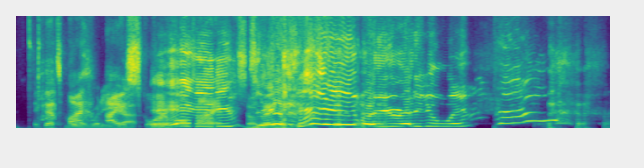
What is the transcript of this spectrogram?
I think that's my What do highest got? score of all time. So thank Dave, are you ready to win? You.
